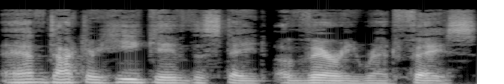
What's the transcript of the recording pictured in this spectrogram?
And Dr. He gave the state a very red face.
